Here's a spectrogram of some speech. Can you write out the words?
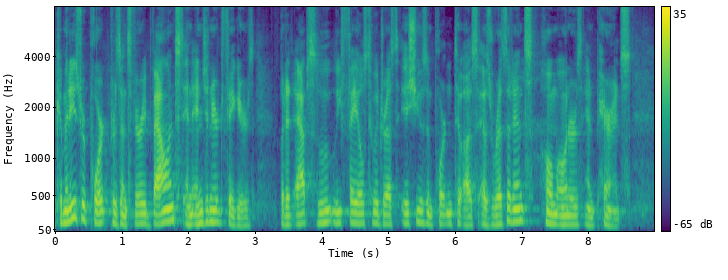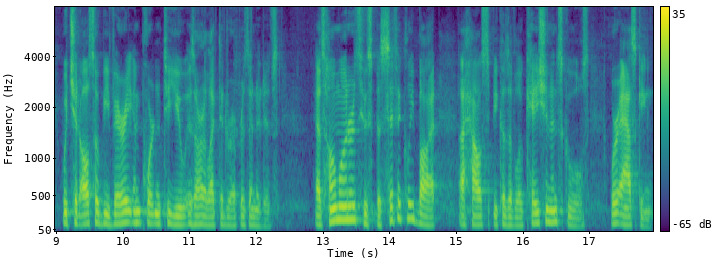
committee's report presents very balanced and engineered figures, but it absolutely fails to address issues important to us as residents, homeowners, and parents, which should also be very important to you as our elected representatives. As homeowners who specifically bought a house because of location and schools, we're asking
